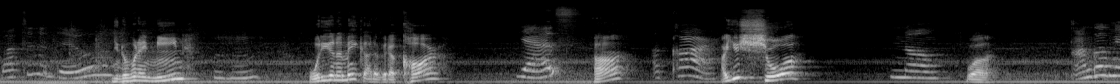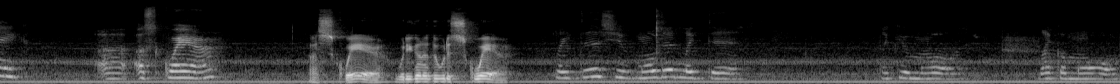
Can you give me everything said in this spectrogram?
what does it do? You know what I mean? Mm-hmm. What are you gonna make out of it? A car? Yes, Huh? a car. Are you sure? No, What? I'm gonna make uh, a square A square? What are you gonna do with a square? like this. You mold it like this, like you mold, like a mold.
